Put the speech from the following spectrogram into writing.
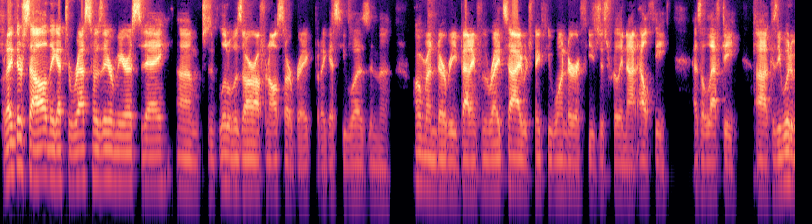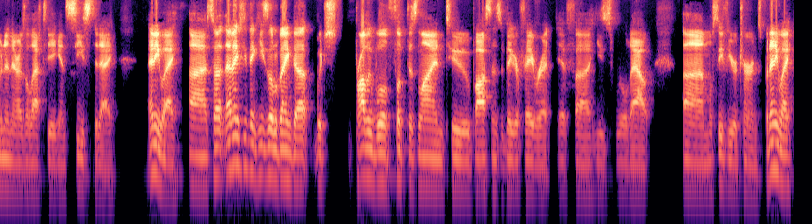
But I think they're solid. They got to rest Jose Ramirez today, um, which is a little bizarre off an All Star break, but I guess he was in the home run derby batting from the right side, which makes me wonder if he's just really not healthy as a lefty because uh, he would have been in there as a lefty against Cease today. Anyway, uh, so that makes me think he's a little banged up, which probably will flip this line to Boston as a bigger favorite if uh, he's ruled out. Um, we'll see if he returns. But anyway,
